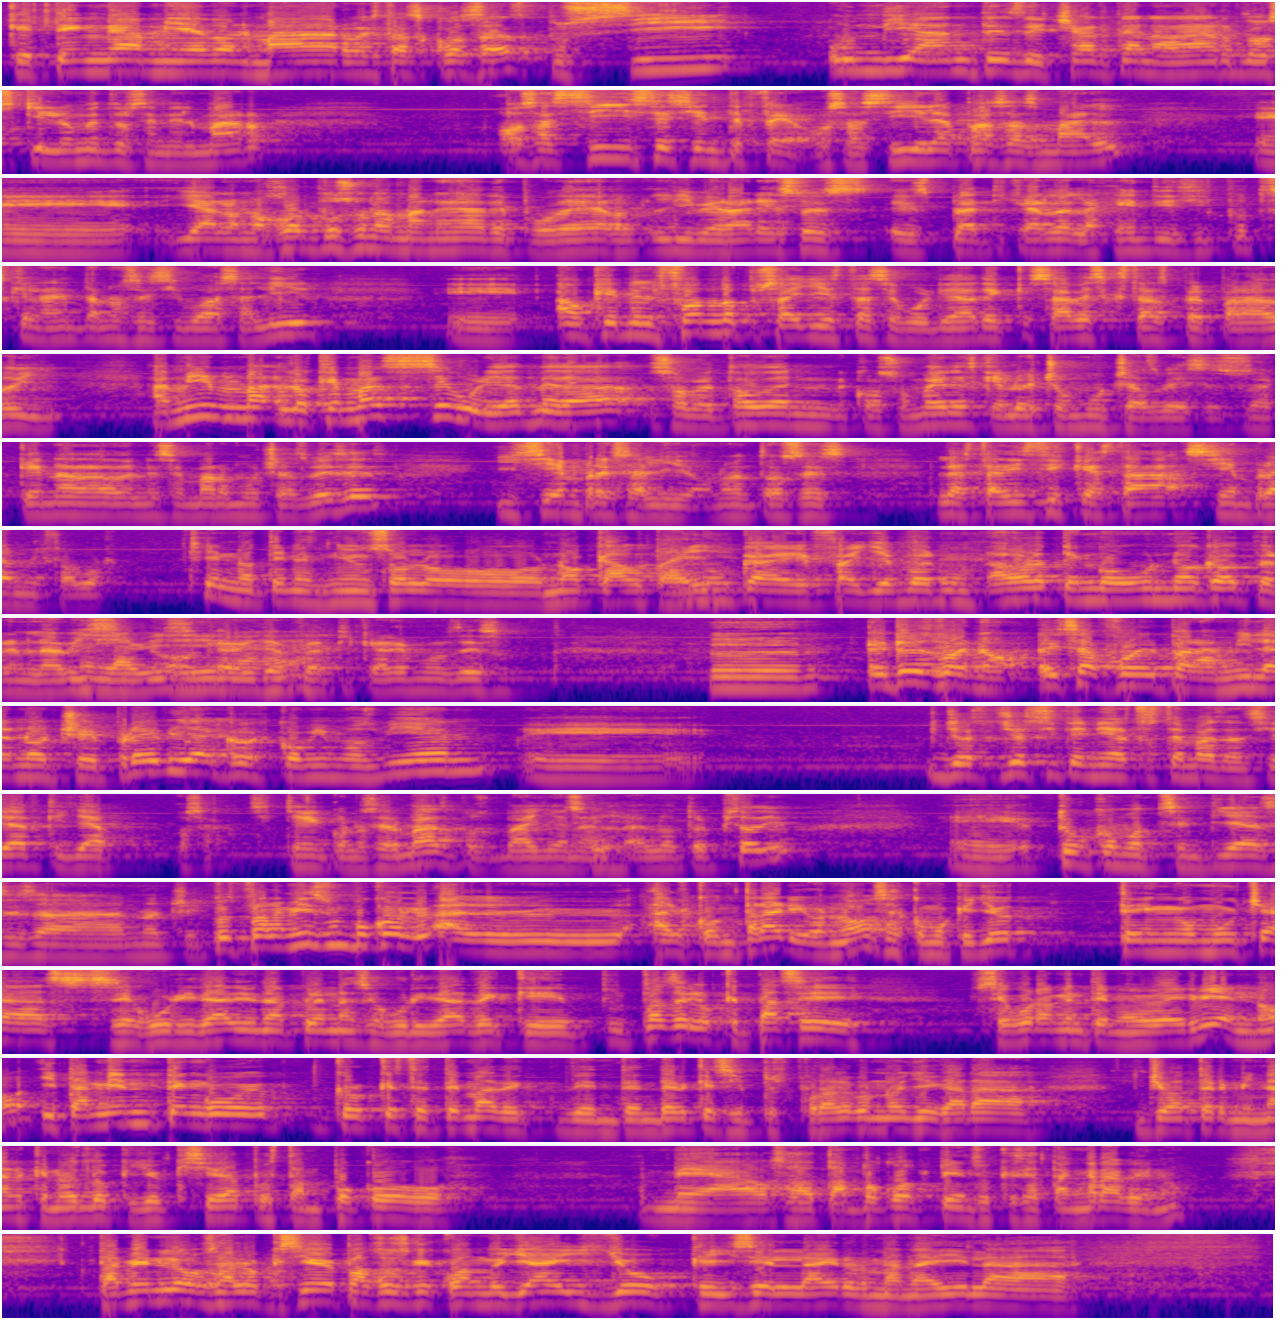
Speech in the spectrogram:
que tenga miedo al mar o estas cosas, pues sí, un día antes de echarte a nadar dos kilómetros en el mar, o sea, sí se siente feo, o sea, sí la pasas mal. Eh, y a lo mejor pues una manera de poder liberar eso es, es platicarle a la gente y decir, puta, es que la neta no sé si voy a salir. Eh, aunque en el fondo pues hay esta seguridad de que sabes que estás preparado y a mí lo que más seguridad me da, sobre todo en Cozumel, es que lo he hecho muchas veces, o sea, que he nadado en ese mar muchas veces y siempre he salido, ¿no? Entonces la estadística está siempre a mi favor. Sí, no tienes ni un solo knockout ahí. Nunca he fallado. Bueno, ahora tengo un knockout, pero en la bici, la ¿no? bici, Que ahorita platicaremos de eso. Eh, entonces, bueno, esa fue para mí la noche previa. Creo que comimos bien. eh, yo, yo sí tenía estos temas de ansiedad que ya, o sea, si quieren conocer más, pues vayan al, al otro episodio. Eh, ¿Tú cómo te sentías esa noche? Pues para mí es un poco al, al contrario, ¿no? O sea, como que yo tengo mucha seguridad y una plena seguridad de que pues, pase lo que pase, seguramente me va a ir bien, ¿no? Y también tengo, creo que este tema de, de entender que si pues por algo no llegara yo a terminar, que no es lo que yo quisiera, pues tampoco me, ha- o sea, tampoco pienso que sea tan grave, ¿no? También, lo, o sea, lo que sí me pasó es que cuando ya yo que hice el Ironman ahí la,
